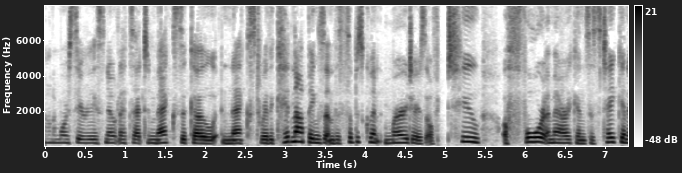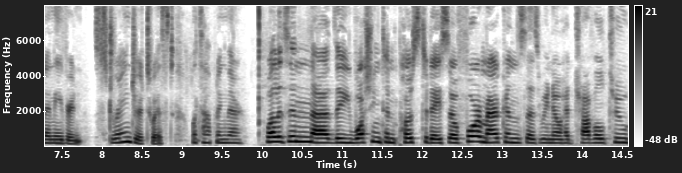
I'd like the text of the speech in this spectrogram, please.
On a more serious note, let's head to Mexico next, where the kidnappings and the subsequent murders of two of four Americans has taken an even stranger twist. What's happening there? Well, it's in uh, the Washington Post today. So, four Americans, as we know, had traveled to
